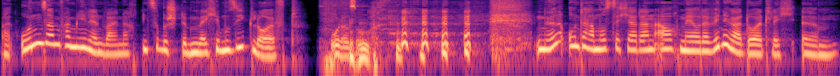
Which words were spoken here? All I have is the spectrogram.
bei unserem Familienweihnachten zu bestimmen, welche Musik läuft oder so. ne? Und da musste ich ja dann auch mehr oder weniger deutlich ähm,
